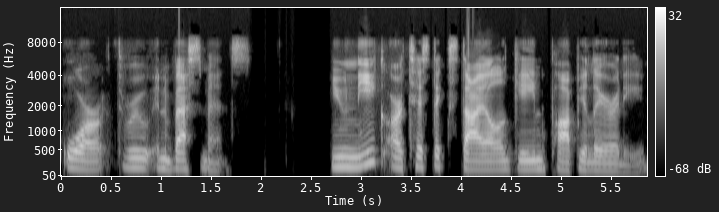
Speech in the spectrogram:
or through investments. Unique artistic style gained popularity.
